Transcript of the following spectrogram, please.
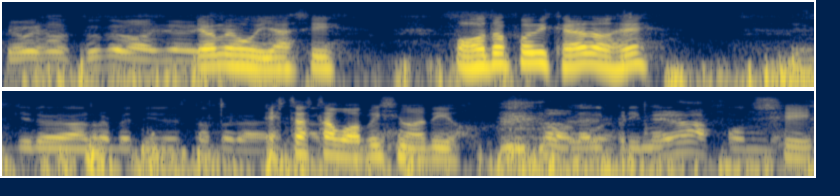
¿Qué vais a hacer? ¿Tú te vas ya? Yo me voy ya, sí. Vosotros podéis quedaros, ¿eh? Yo quiero repetir esta, pero. Esta está guapísima, tío. La del primero a fondo. Sí.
